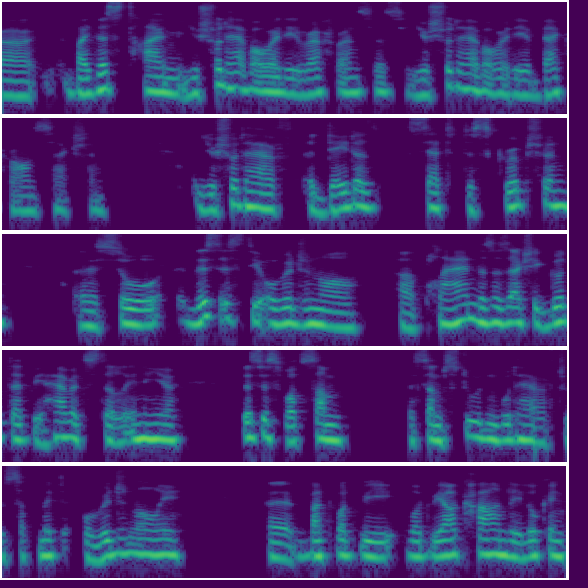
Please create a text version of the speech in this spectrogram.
Uh, by this time, you should have already references. You should have already a background section. You should have a data set description. Uh, so this is the original uh, plan. This is actually good that we have it still in here. This is what some some student would have to submit originally. Uh, but what we what we are currently looking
